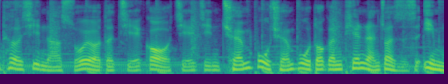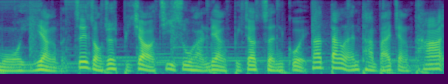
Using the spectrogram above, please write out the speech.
特性啊，所有的结构、结晶，全部全部都跟天然钻石是一模一样的，这种就是比较有技术含量，比较珍贵。那当然，坦白讲，它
